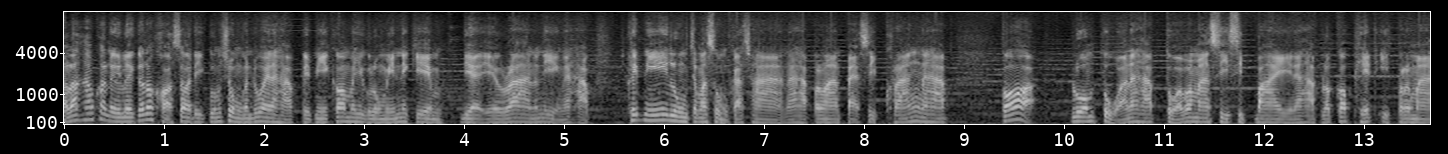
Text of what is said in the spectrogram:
อาละครับก่อนอื่นเลยก็ต้องขอสวัสดีคุณผู้ชมกันด้วยนะครับ คลิปนี้ก็มาอยู่กับลุงมิ้นในเกม d e a e r a นั่นเองนะครับ คลิปนี้ลุงจะมาสุ่มกาชานะครับประมาณ 80 ครั้งนะครับ ก็รวมตั๋วนะครับตั๋วประมาณ 40 ใบนะครับ แล้วก็เพชรอีกประมาณ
